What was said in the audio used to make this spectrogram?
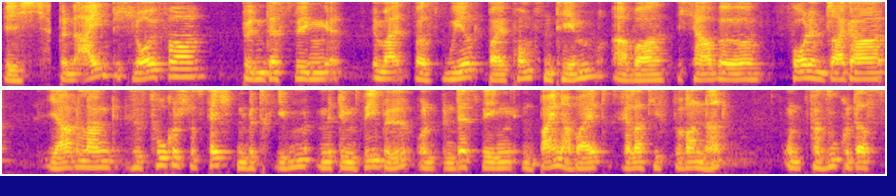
Ich bin eigentlich Läufer, bin deswegen immer etwas weird bei Pompfenthemen, aber ich habe vor dem Jugger jahrelang historisches Fechten betrieben mit dem Säbel und bin deswegen in Beinarbeit relativ bewandert und versuche das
